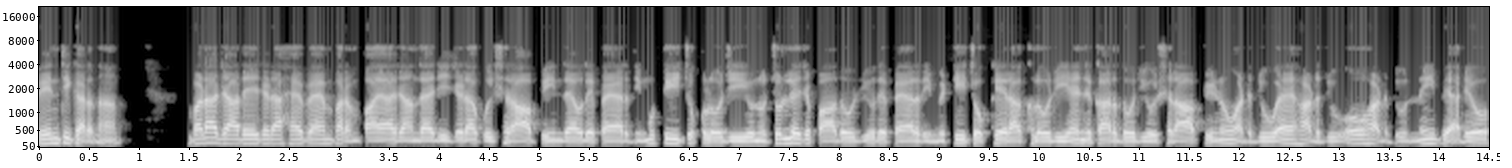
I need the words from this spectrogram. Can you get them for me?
ਬੇਨਤੀ ਕਰਦਾ ਬੜਾ ਜ਼ਿਆਦਾ ਜਿਹੜਾ ਹੈ ਵਹਿਮ ਭਰਮ ਪਾਇਆ ਜਾਂਦਾ ਹੈ ਜੀ, ਜਿਹੜਾ ਕੋਈ ਸ਼ਰਾਬ ਪੀਂਦਾ ਉਹਦੇ ਪੈਰ ਦੀ ਮੁੱਠੀ ਚੁੱਕ ਲਓ ਜੀ, ਉਹਨੂੰ ਚੁੱਲ੍ਹੇ 'ਚ ਪਾ ਦਿਓ ਜੀ, ਉਹਦੇ ਪੈਰ ਦੀ ਮਿੱਟੀ ਚੁੱਕ ਕੇ ਰੱਖ ਲਓ ਜੀ ਇੰਜ ਕਰ ਦਿਓ ਜੀ, ਉਹ ਸ਼ਰਾਬ ਪੀਣੋਂ, ਹਟ ਜੂ, ਇਹ ਹਟ ਜੂ, ਉਹ ਹਟ ਜੂ, ਨਹੀਂ ਪਿਆਰਿਓ।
